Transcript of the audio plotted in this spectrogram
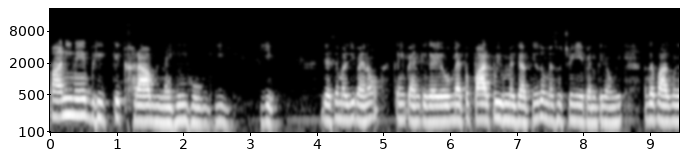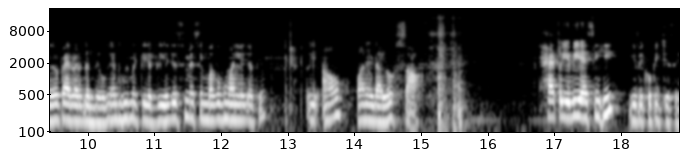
पानी में भीग के ख़राब नहीं होगी ये। जैसे मर्ज़ी पहनो कहीं पहन के गए हो। मैं तो पार्क भी में जाती हूँ तो मैं सोच रही हूँ ये पहन के जाऊँगी। अगर पार्क में गए हो पैर वैर गंदे हो गए धूल मिट्टी लग गई है जैसे मैं सिम्बा को घुमाने ले जाती हूँ। तो ये आओ पानी डालो साफ़। है तो ये भी ऐसी ही, ये देखो पीछे से।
